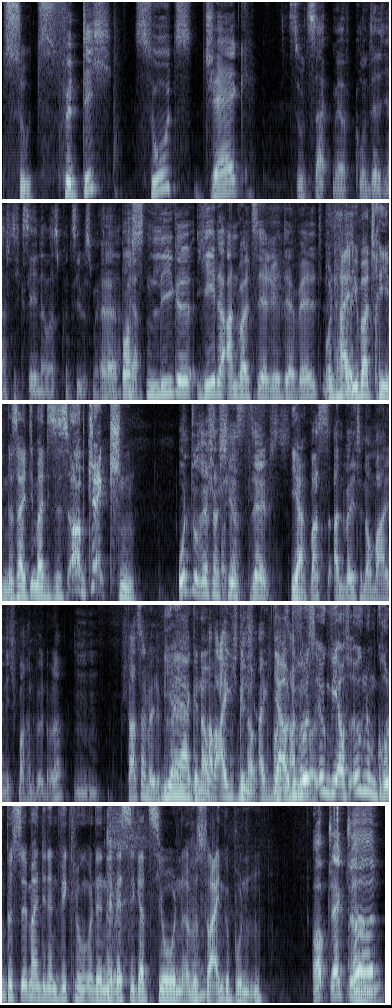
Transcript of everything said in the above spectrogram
Suits. Für dich, Suits, Jack, Suits sagt mir grundsätzlich, ich habe es nicht gesehen, aber das Prinzip ist mir klar. äh, Boston Legal, jede Anwaltsserie der Welt. Und halt übertrieben. Das ist halt immer dieses Objection. Und du recherchierst selbst, Ja. was Anwälte normal nicht machen würden, oder? Staatsanwälte Ja, vielleicht. ja, genau. Aber eigentlich nicht. Genau. Eigentlich ja, und du wirst irgendwie aus irgendeinem Grund bist du immer in den Entwicklungen und in der Investigation äh, wirst du eingebunden. Objection!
